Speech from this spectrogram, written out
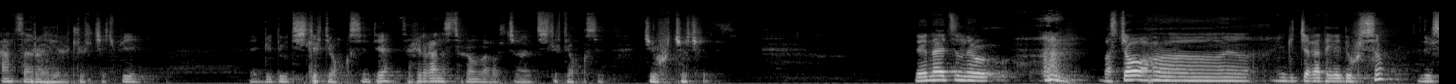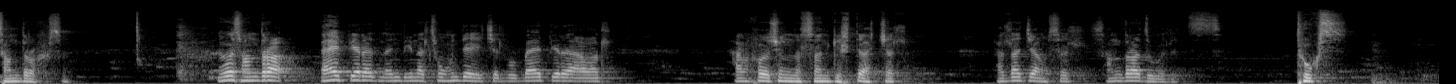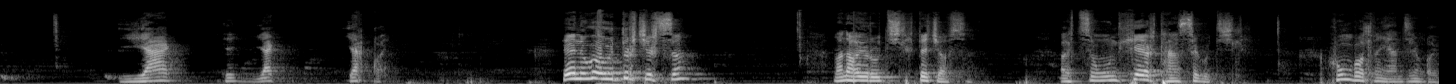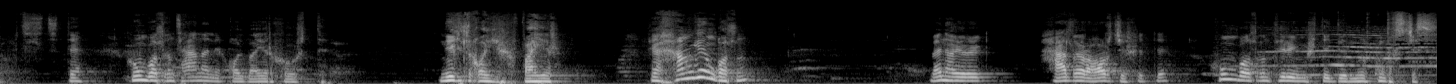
ганц орой хэрэглүүлчихэж би ингээд үдшилтэд явах гэсэн тий. Захиргаанаас зохион байгуулж байгаа үдшилтэд явах гэсэн. Чи өгчөөч гэдэг. Тэгээ найз нь бас жоохон ингэж байгаа тэгээд өгсөн. Нэг сондро өгсөн. Нөгөө сондро байдгаараа нандинал чүнхэндээ хийчихэл бүр байдгаараа аваад ханхуу шин насанд гэрте очиад палажа өмсөл сондро зүгэлээд төгс яг яг яг гой. Тэгээ нөгөө өдөрч ирсэн. Манай хоёр үдшилтэйч явсан. Очсон үнэхээр тансаг үдшилэг. Хүн болгон янзын гоё үдшилт те. Хүн болгон цаанаа нэг гоё баяр хөөртэй. Нэг л гоё их баяр. Тэгээ хамгийн гол нь мань хоёрыг хаалгаар орж ирэхэд хүн болгон тэр эмэгтэй дээр нүртэн тусч байсан.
